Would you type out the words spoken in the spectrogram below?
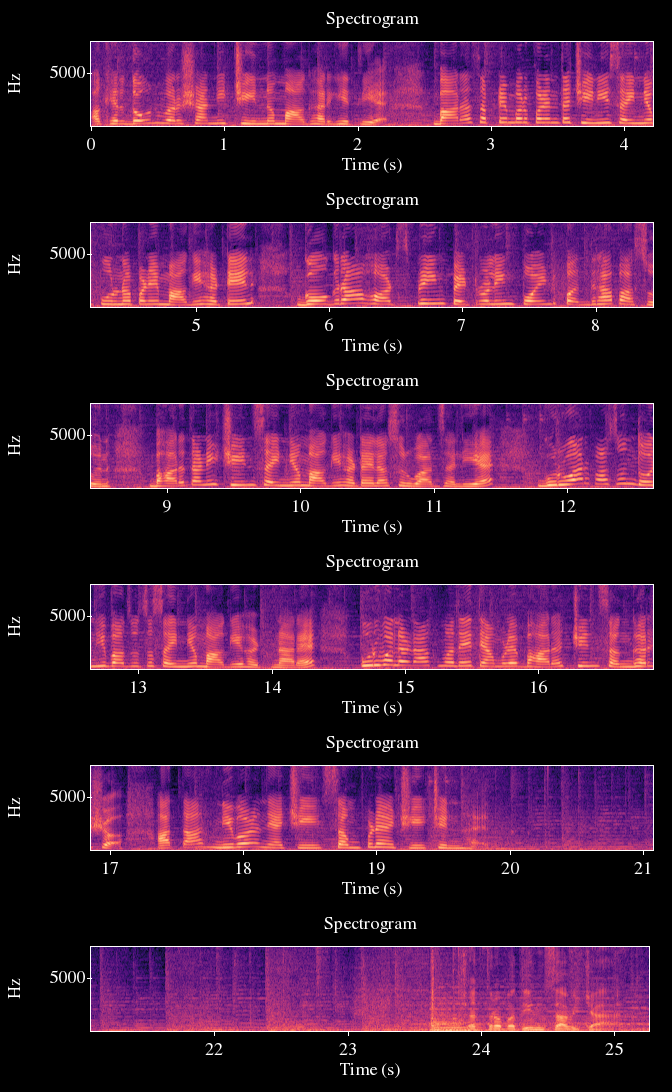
अखेर दोन वर्षांनी चीननं माघार घेतली आहे. बारा सप्टेंबर पर्यंत चीनी सैन्य पूर्णपणे मागे हटेल. Gogra hot spring patrolling point पंधरा पासून भारत आणि चीन सैन्य मागे हटायला सुरुवात झाली आहे. गुरुवारपासून दोन्ही बाजूचं सैन्य मागे हटणार आहे. पूर्व लडाखमध्ये त्यामुळे भारत चीन संघर्ष आता निवळण्याची संपण्याची चिन्ह आहेत. छत्रपतींचा विचार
